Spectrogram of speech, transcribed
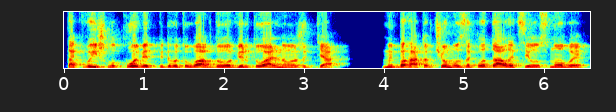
так вийшло, ковід підготував до віртуального життя. Ми багато в чому закладали ці основи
